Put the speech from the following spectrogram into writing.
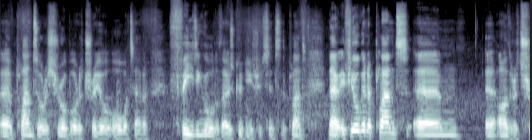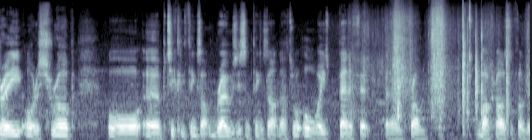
a, a, plant or a shrub or a tree or, or, whatever, feeding all of those good nutrients into the plant. Now, if you're going to plant um, uh, either a tree or a shrub, or uh, particularly things like roses and things like that, will always benefit um, from mycorrhizal fungi.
